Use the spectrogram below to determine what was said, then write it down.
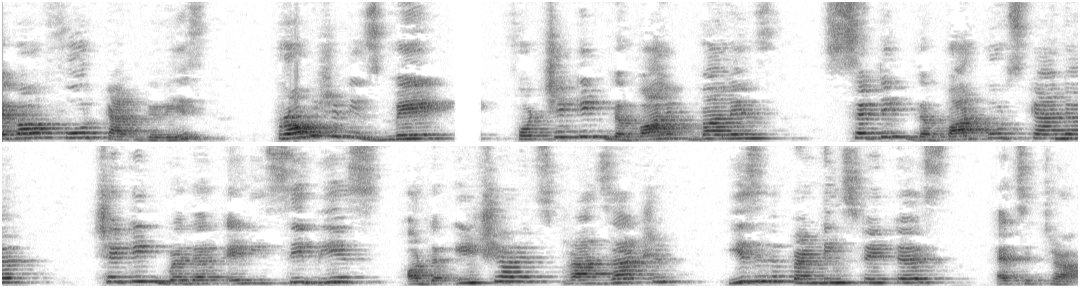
above four categories, provision is made for checking the wallet balance, setting the barcode scanner, checking whether any CBS or the insurance transaction is in the pending status, etc.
